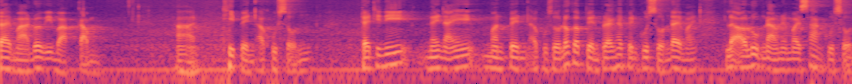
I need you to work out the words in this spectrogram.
ได้มาด้วยวิบากกรรมที่เป็นอกุศล แต่ทีนี้ไหนๆมันเป็นอกุศลแล้วก็เปลี่ยนแปลงให้เป็นกุศลได้ไหมแล้วเอารูปนามเนี่ยมาสร้างกุศล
